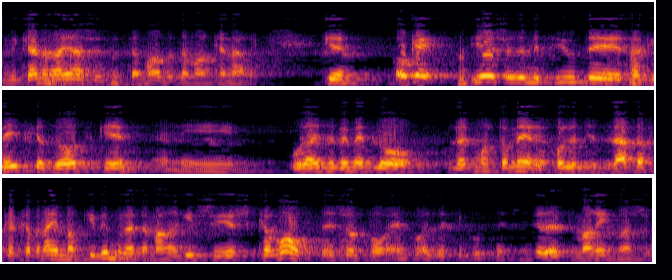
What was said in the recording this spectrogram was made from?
מכאן ראיה שזה תמר זה תמר קנרי. כן, אוקיי, יש איזו מציאות אה, חקלאית כזאת, כן, אני, אולי זה באמת לא, אולי כמו שאתה אומר, יכול להיות שזה לאו דווקא הכוונה עם מרכיבים, אולי אתה רגיל שיש קרוב, יש עוד פה, אין פה איזה קיבוצניק שמגדל תמרים, משהו.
